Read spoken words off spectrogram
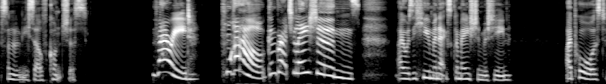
suddenly self conscious. Married! Wow, congratulations! I was a human exclamation machine. I paused,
